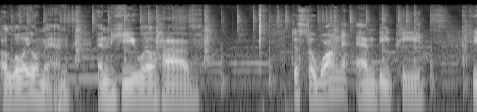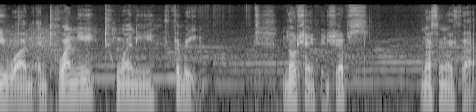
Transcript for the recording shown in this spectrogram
a loyal man, and he will have just the one MVP he won in 2023. No championships, nothing like that.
